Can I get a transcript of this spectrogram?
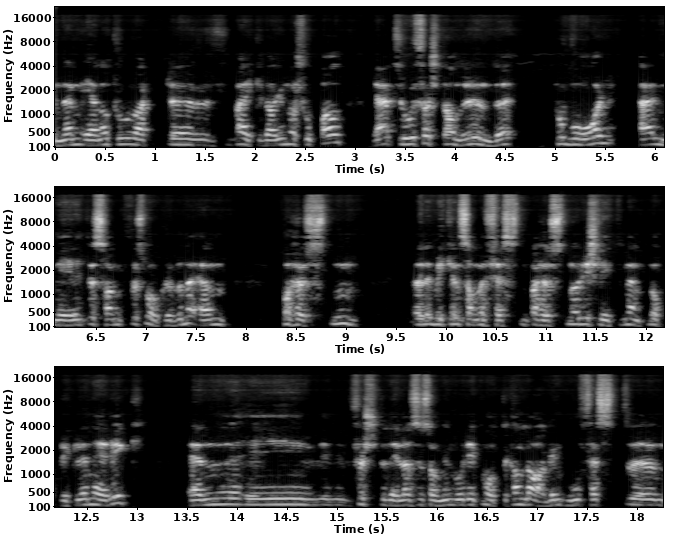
NM 1 og 2 vært verkedag i norsk fotball. Jeg tror første og andre runde på våren er mer interessant for småklubbene enn på høsten. Det blir ikke den samme festen på høsten når de sliter med enten opprykk eller nedrykk, enn i første del av sesongen hvor de på en måte kan lage en god fest eh,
